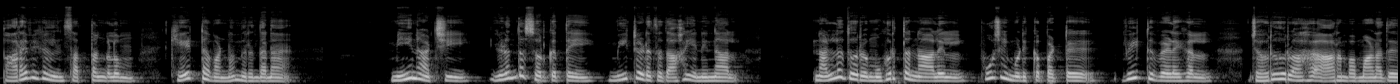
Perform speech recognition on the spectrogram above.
பறவைகளின் சத்தங்களும் கேட்ட வண்ணம் இருந்தன. மீனாட்சி இழந்த சொர்க்கத்தை மீட்டெடுத்ததாக எண்ணினாள். நல்லதொரு முகூர்த்த நாளில் பூஜை முடிக்கப்பட்டு வீட்டு வேலைகள் ஜரூராக ஆரம்பமானது.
